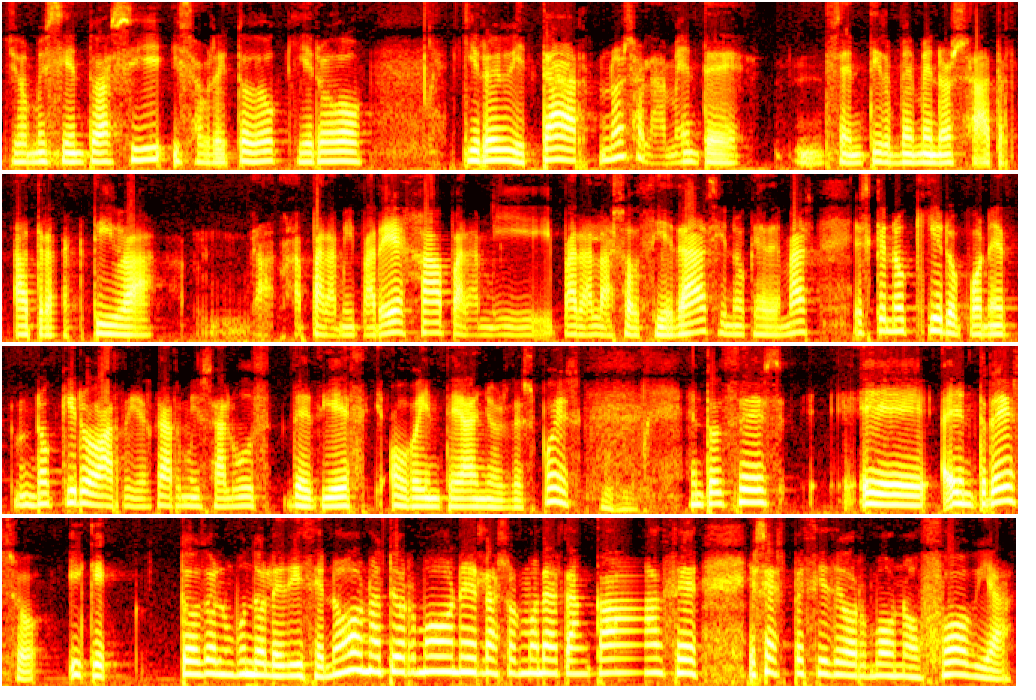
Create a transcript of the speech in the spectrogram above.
yo me siento así y sobre todo quiero, quiero evitar no solamente sentirme menos atractiva para mi pareja, para mi, para la sociedad, sino que además es que no quiero poner, no quiero arriesgar mi salud de 10 o 20 años después. Entonces, eh, entre eso y que todo el mundo le dice, no, no te hormones, las hormonas dan cáncer, esa especie de hormonofobia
